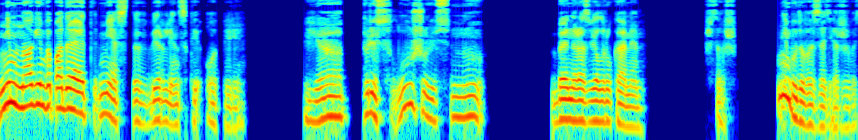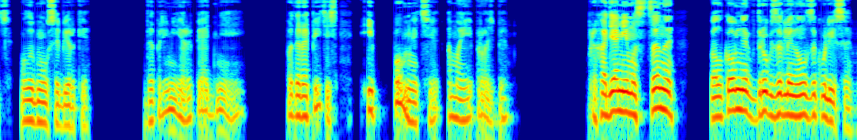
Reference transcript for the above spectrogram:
немногим выпадает место в берлинской опере. Я прислушаюсь, но Бен развел руками. Что ж, не буду вас задерживать, улыбнулся Бирки. До премьеры пять дней. Поторопитесь и помните о моей просьбе. Проходя мимо сцены, полковник вдруг заглянул за кулисы.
